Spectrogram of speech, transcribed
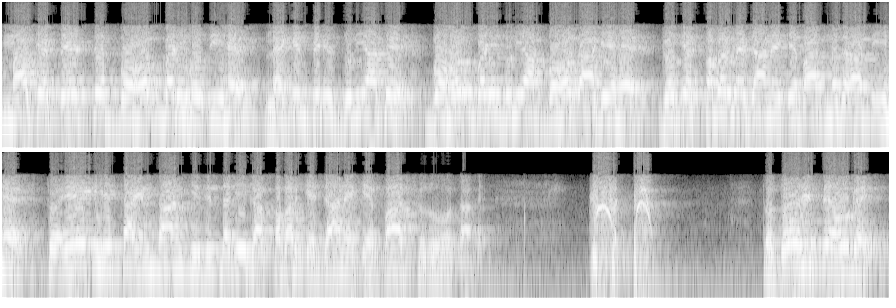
ماں کے پیٹ سے بہت بڑی ہوتی ہے، لیکن پھر اس دنیا سے بہت بڑی دنیا بہت آگے ہے، جو کہ قبر میں جانے کے بعد نظر آتی ہے۔ تو ایک حصہ انسان کی زندگی کا قبر کے جانے کے بعد شروع ہوتا ہے۔ تو دو حصے ہو گئے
